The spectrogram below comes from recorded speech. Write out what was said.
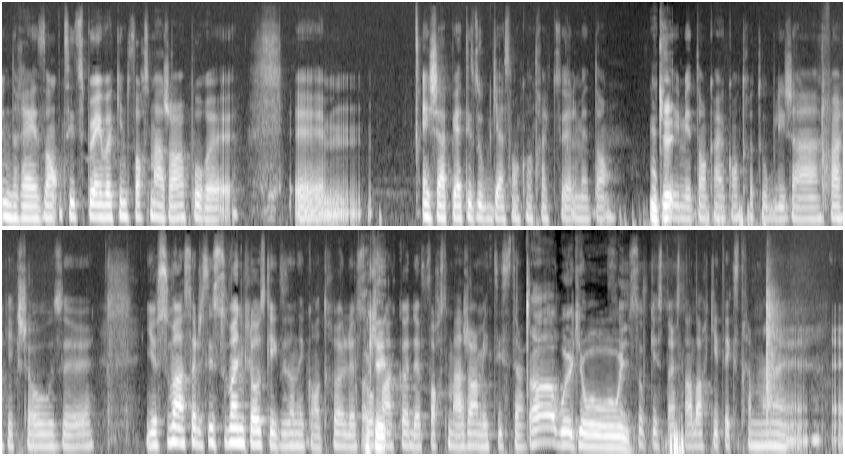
une raison. Tu sais, tu peux invoquer une force majeure pour euh, échapper à tes obligations contractuelles, mettons. Ok. Tu sais, mettons, quand un contrat t'oblige à faire quelque chose. euh, il y a souvent ça. C'est souvent une clause qui existe dans des contrats, là, sauf en cas de force majeure, mais c'est un. Ah oui, oui, oui, oui. Sauf que c'est un standard qui est extrêmement euh, euh,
